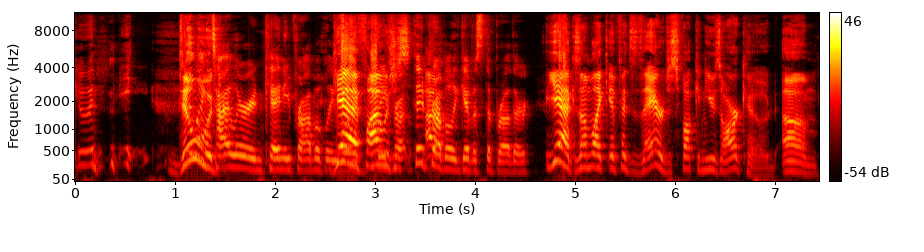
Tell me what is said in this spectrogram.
you and me. Dylan Like would Tyler and Kenny probably. Yeah, would. if I was pro- just- they'd I- probably give us the brother. Yeah, because I'm like, if it's there, just fucking use our code. Um,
